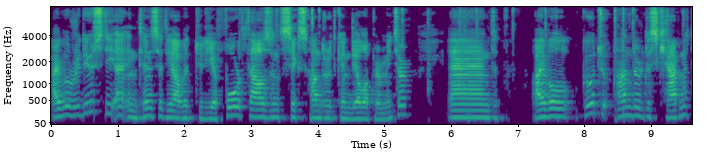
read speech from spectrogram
I will reduce the uh, intensity of it to the 4600 candela per meter and I will go to under this cabinet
